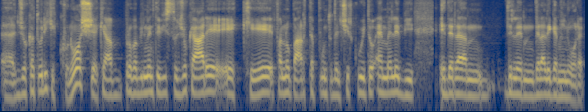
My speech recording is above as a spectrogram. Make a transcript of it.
uh, giocatori che conosce, che ha probabilmente visto giocare e che fanno parte appunto del circuito MLB e del, um, delle, della Lega Minore.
